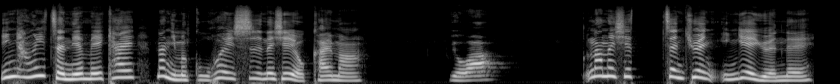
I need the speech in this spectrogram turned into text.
银行一整年没开，那你们股汇市那些有开吗？有啊。那那些证券营业员呢？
